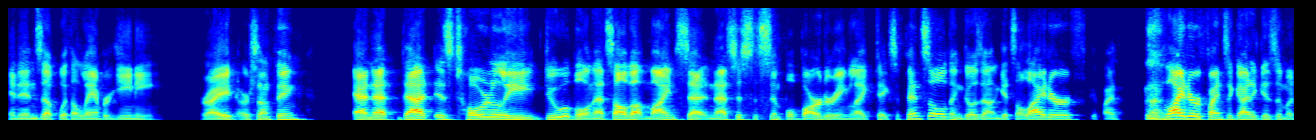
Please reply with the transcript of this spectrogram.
and ends up with a Lamborghini, right? Or something. And that that is totally doable. And that's all about mindset. And that's just a simple bartering. Like takes a pencil, then goes out and gets a lighter, finds lighter, finds a guy that gives him a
